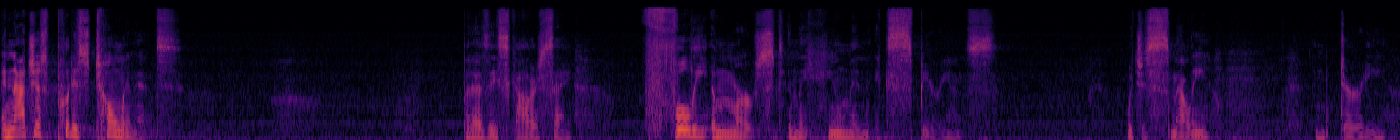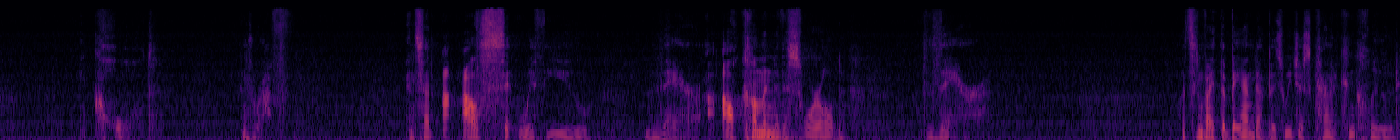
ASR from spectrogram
And not just put his toe in it, but as these scholars say, fully immersed in the human experience, which is smelly and dirty and cold and rough, and said, I'll sit with you there. I'll come into this world there. Let's invite the band up as we just kind of conclude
